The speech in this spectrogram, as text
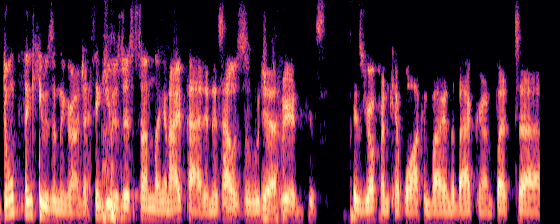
don't think he was in the garage. I think he was just on like an iPad in his house, which yeah. was weird because his girlfriend kept walking by in the background. But uh,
